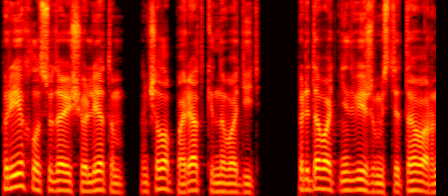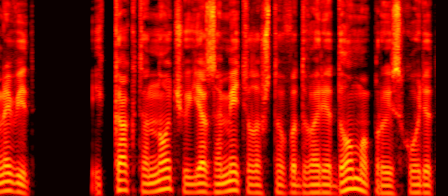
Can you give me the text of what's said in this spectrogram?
Приехала сюда еще летом, начала порядки наводить, придавать недвижимости товарный вид. И как-то ночью я заметила, что во дворе дома происходят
